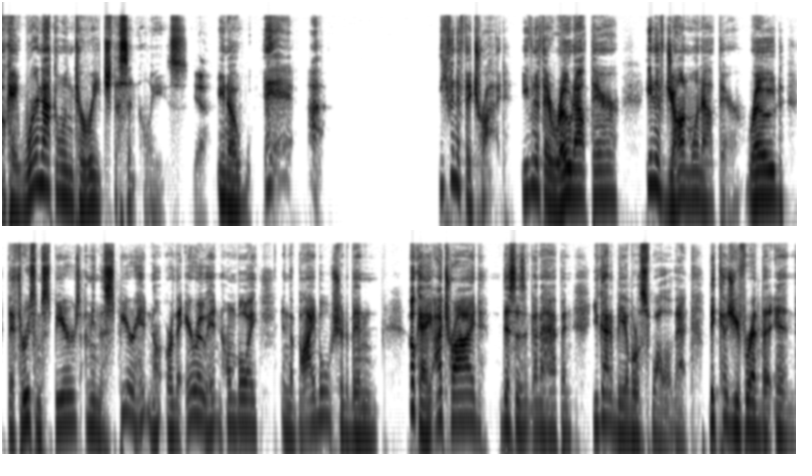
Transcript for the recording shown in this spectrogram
okay, we're not going to reach the Sentinelese. Yeah. You know, eh, I, even if they tried, even if they rode out there, even if John went out there, rode, they threw some spears. I mean, the spear hitting or the arrow hitting homeboy in the Bible should have been okay. I tried. This isn't going to happen. You got to be able to swallow that because you've read the end.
